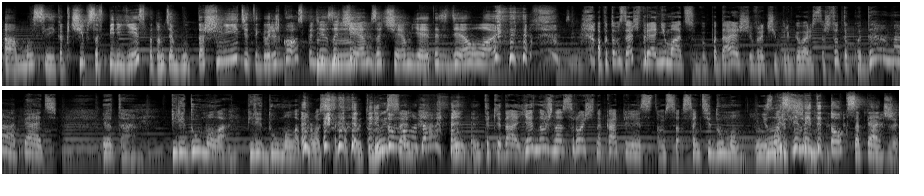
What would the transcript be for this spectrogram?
а, мыслей, как чипсов переесть, потом тебя будет тошнить, и ты говоришь, господи, зачем, зачем я это сделала? А потом, знаешь, в реанимацию попадаешь, и врачи переговариваются, а что такое? Да она опять это передумала, передумала просто какую-то мысль. Передумала, да. Ей нужно срочно капельница там с, антидумом. Мысленный детокс, опять же.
